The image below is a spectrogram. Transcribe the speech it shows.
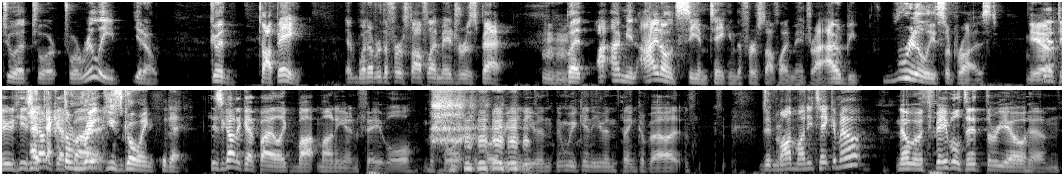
to a to a to a really, you know, good top eight at whatever the first offline major is bet. Mhm. But I I mean, I don't see him taking the first offline major. I I would be really surprised yeah. Yeah, dude, he's at, got to at get the by. rate he's going today. He's got to get by like bot money and Fable before, before we can even we can even think about. Did Mod Money take him out? No, but Fable did 3-0 him.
